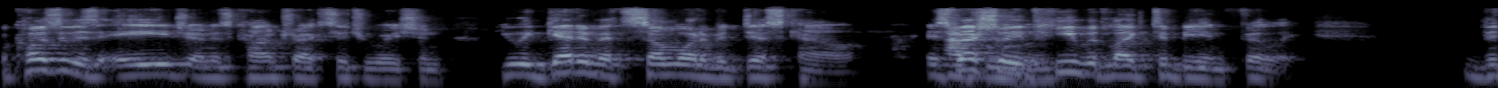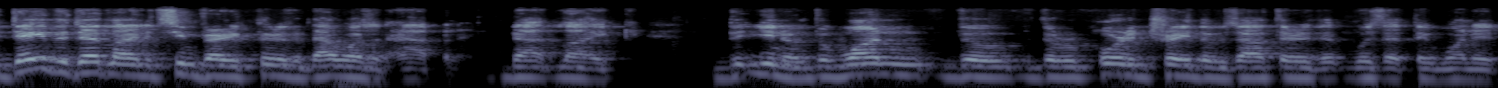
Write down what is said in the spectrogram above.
because of his age and his contract situation, you would get him at somewhat of a discount, especially Absolutely. if he would like to be in Philly. The day of the deadline, it seemed very clear that that wasn't happening. That like, the, you know, the one the the reported trade that was out there that was that they wanted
